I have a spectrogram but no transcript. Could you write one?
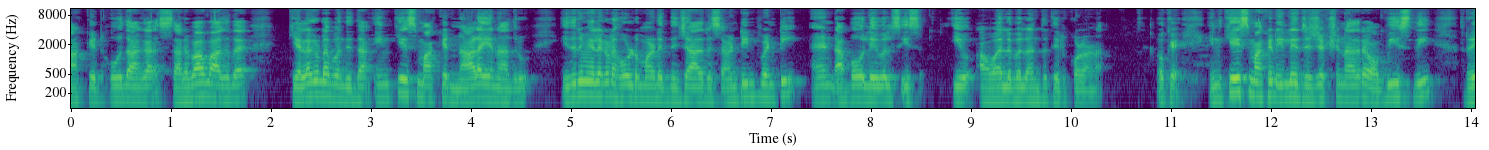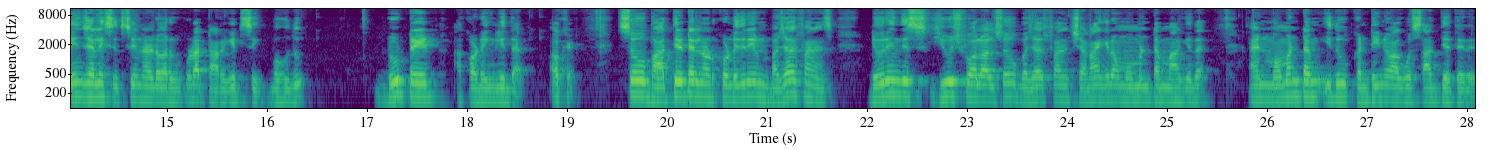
ಮಾರ್ಕೆಟ್ ಹೋದಾಗ ಸರ್ವಾವ್ ಆಗದೆ ಕೆಳಗಡೆ ಬಂದಿದ್ದ. ಇನ್ ಕೇಸ್ ಮಾರ್ಕೆಟ್ ನಾಳೆ ಏನಾದರೂ, ಇದ್ರ ಮೇಲೆಗಡೆ ಹೋಲ್ಡ್ ಮಾಡಿದ ನಿಜ ಆದರೆ seventeen twenty and above levels is you available ಅಂತ ತಿಳ್ಕೊಳ್ಳೋಣ. ಓಕೆ ಇನ್ ಕೇಸ್ ಮಾರ್ಕೆಟ್ ಇಲ್ಲೇ ರಿಜೆಕ್ಷನ್ ಆದರೆ ಆಬ್ವಿಯಸ್ಲಿ ರೇಂಜಲ್ಲಿ ಸಿಕ್ಸ್ಟೀನ್ ಹಂಡ್ರೆಡ್ವರೆಗೂ ಕೂಡ ಟಾರ್ಗೆಟ್ ಸಿಗಬಹುದು. Do trade accordingly that okay so ಭಾರತೀಯ ಟೆಲ್ ನೋಡ್ಕೊಂಡಿದ್ರಿ in Bajaj finance during this huge fall also Bajaj finance ಚೆನ್ನಾಗಿರೋ ಮೊಮೆಂಟಮ್ ಆಗಿದೆ. ಆ್ಯಂಡ್ ಮೊಮೆಂಟಮ್ ಇದು ಕಂಟಿನ್ಯೂ ಆಗುವ ಸಾಧ್ಯತೆ ಇದೆ.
